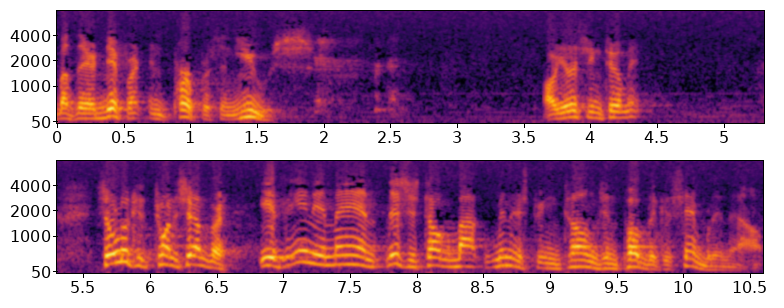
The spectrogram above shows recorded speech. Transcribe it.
but they're different in purpose and use. Are you listening to me? So look at 27 verse. If any man, this is talking about ministering tongues in public assembly now.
